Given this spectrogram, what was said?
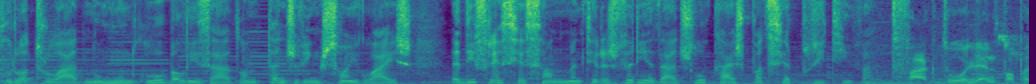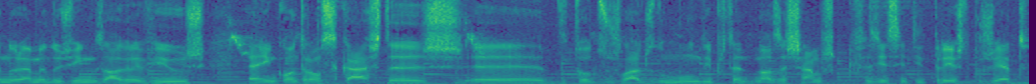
Por outro lado, num mundo globalizado onde tantos vinhos são iguais, a diferenciação de manter as variedades locais pode ser positiva. De facto, olhando para o panorama dos vinhos algravios, eh, encontram-se castas eh, de todos os lados do mundo e, portanto, nós achamos que fazia sentido para este projeto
